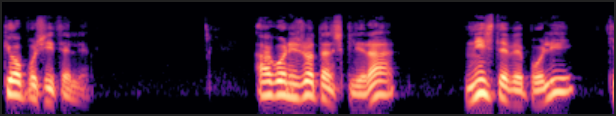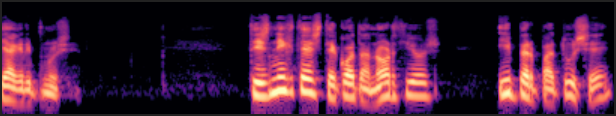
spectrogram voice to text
και όπως ήθελε. Αγωνιζόταν σκληρά, νίστευε πολύ και αγρυπνούσε. Τις νύχτες στεκόταν όρθιος, υπερπατούσε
